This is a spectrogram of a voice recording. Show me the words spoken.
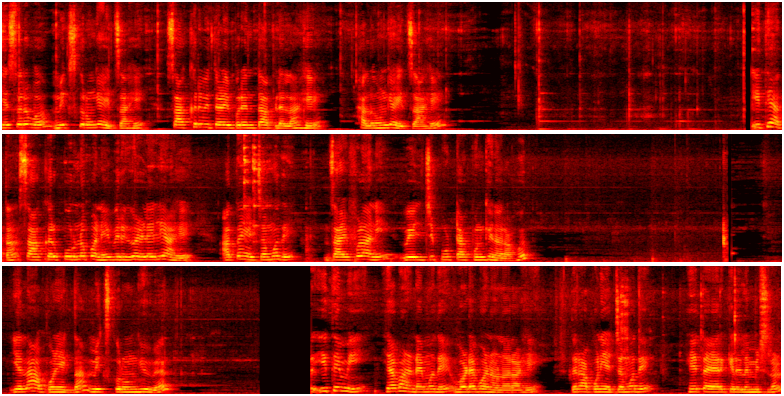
हे सर्व मिक्स करून घ्यायचं आहे. साखर वितळेपर्यंत आपल्याला हे हलवून घ्यायचं आहे. इथे आता साखर पूर्णपणे विरघळलेली आहे. आता याच्यामध्ये जायफळ आणि वेलची पूड टाकून घेणार आहोत. याला आपण एकदा मिक्स करून घेऊयात. इथे मी ह्या भांड्यामध्ये वड्या बनवणार आहे. तर आपण याच्यामध्ये हे तयार केलेलं मिश्रण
